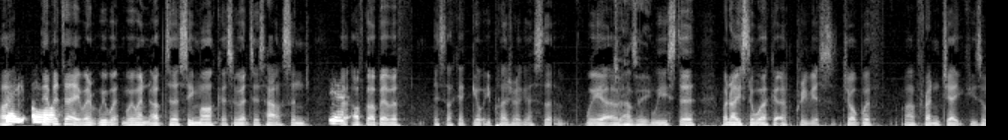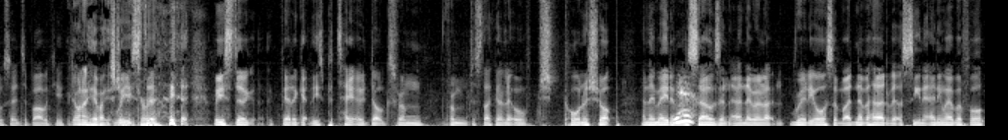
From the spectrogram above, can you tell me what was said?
I- They the other day when we went we went up to see Marcus, we went to his house, and Yeah. uh, I've got a bit of a it's like a guilty pleasure, I guess that we uh, Jazzy. we used to when I used to work at a previous job with my friend Jake, who's also into barbecue. We don't want to hear about your We stripping used career. to we used to be able to get these potato dogs from from just like a little corner shop, and they made them Yeah. themselves in there, and they were like really awesome. I'd never heard of it or seen it anywhere before.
